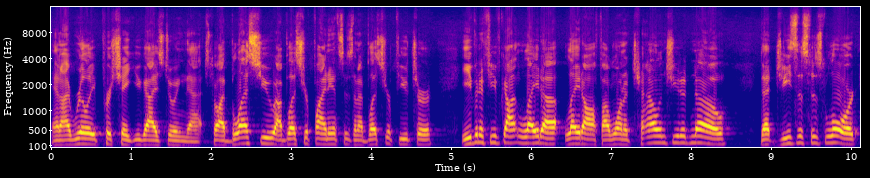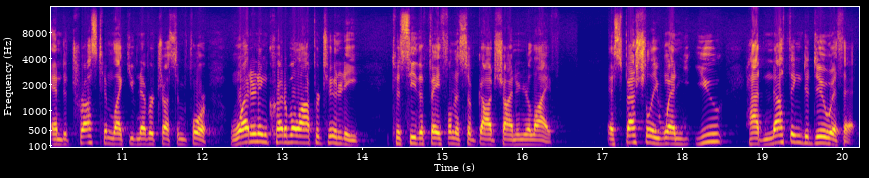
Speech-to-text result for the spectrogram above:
And I really appreciate you guys doing that. So I bless you. I bless your finances and I bless your future. Even if you've gotten laid, up, laid off, I want to challenge you to know that Jesus is Lord and to trust Him like you've never trusted Him before. What an incredible opportunity to see the faithfulness of God shine in your life, especially when you had nothing to do with it.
